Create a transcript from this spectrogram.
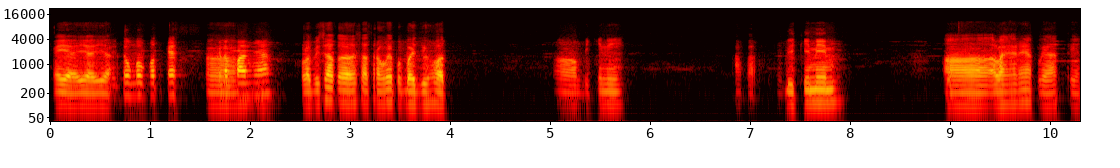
Iya iya iya. Ditunggu podcast Eh, ke depannya. kalau bisa ke sastra web baju hot. Eh, bikini. Apa? Bikinin. Eh, lehernya keliatin.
